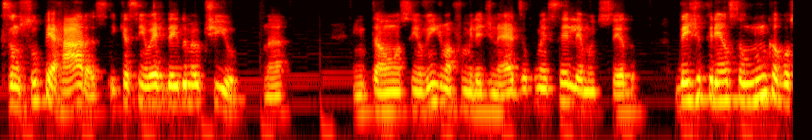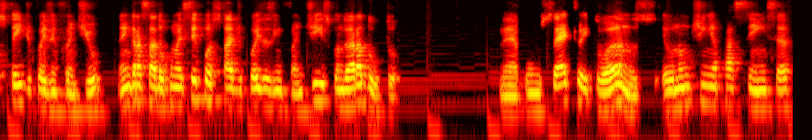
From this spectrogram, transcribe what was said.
que são super raras e que assim eu herdei do meu tio, né? Então, assim, eu vim de uma família de nerds, eu comecei a ler muito cedo. Desde criança eu nunca gostei de coisa infantil. É engraçado, eu comecei a gostar de coisas infantis quando eu era adulto. Né? Com 7, 8 anos, eu não tinha paciência,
